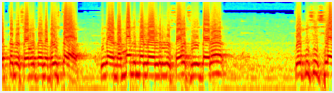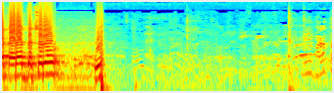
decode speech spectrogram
ಮತ್ತೊಮ್ಮೆ ಸ್ವಾಗತವನ್ನು ಬಯಸ್ತಾ, ಈಗ ನಮ್ಮ ನಿಮ್ಮೆಲ್ಲ ಎಲ್ಲರನ್ನು ಸ್ವಾಗತಿಸಲಿದ್ದಾರೆ. ಕೆಪಿಸಿಸಿಯ ಕಾರ್ಯಾಧ್ಯಕ್ಷರು ಭರತ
